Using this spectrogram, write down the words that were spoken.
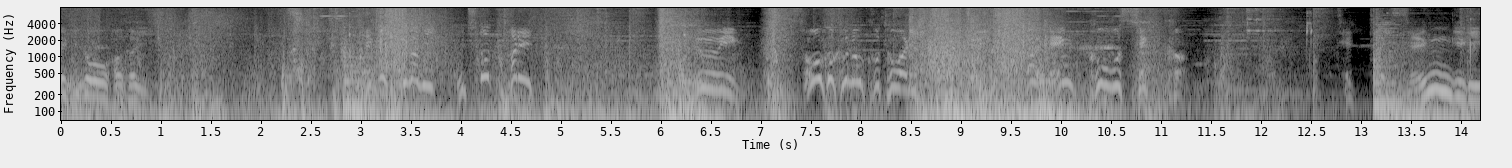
石像を破壊し敵式神討ち取ったり封印総国の断り連行石火撤退千切り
